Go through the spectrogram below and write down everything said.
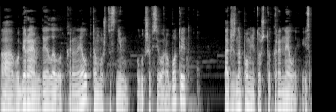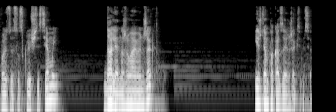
э, выбираем DLL и Kernel, потому что с ним лучше всего работает. Также напомню то, что Kernel используется с ключ-системой. Далее нажимаем Inject. И ждем пока заинжектимся.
